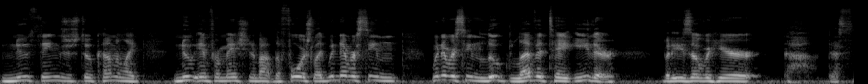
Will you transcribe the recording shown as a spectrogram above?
new things are still coming like new information about the force like we never seen we never seen luke levitate either but he's over here that's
